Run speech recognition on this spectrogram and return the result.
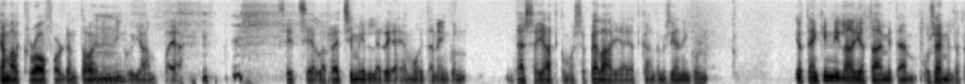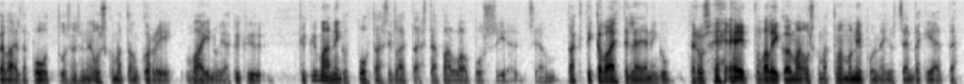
Jamal Crawford on toinen mm. niin kuin jamppa ja sitten siellä on Reggie Milleria ja muita niin kuin tässä jatkumossa pelaajia, jotka on tämmöisiä niin kuin, jotenkin niillä on jotain, mitä useimmilta pelaajilta puuttuu. Se on semmoinen uskomaton kori, vainu ja kyky, kyky vaan niin kuin puhtaasti laittaa sitä palloa pussiin. Ja se on, taktiikka vaihtelee ja niin kuin perusheitto valikoima on uskomattoman monipuolinen just sen takia, että –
